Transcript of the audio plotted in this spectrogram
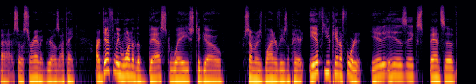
Uh, so ceramic grills, I think, are definitely one of the best ways to go for someone who's blind or visually impaired if you can afford it. It is expensive,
